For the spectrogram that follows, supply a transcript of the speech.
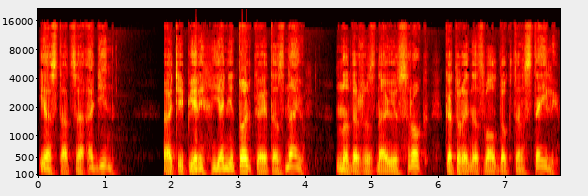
и остаться один. А теперь я не только это знаю, но даже знаю и срок, который назвал доктор Стейли.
